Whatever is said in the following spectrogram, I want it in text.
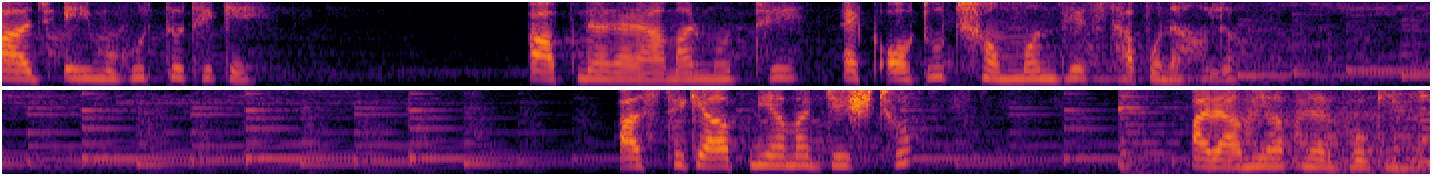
আজ এই মুহূর্ত থেকে আপনার আর আমার মধ্যে এক অটুট সম্বন্ধের স্থাপনা হলো। আজ থেকে আপনি আমার জ্যেষ্ঠ আর আমি আপনার ভগিনী।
